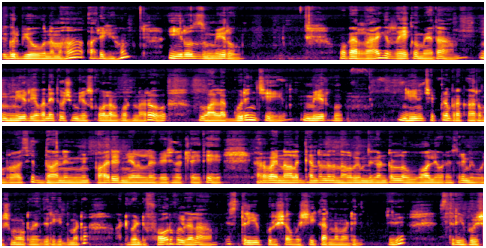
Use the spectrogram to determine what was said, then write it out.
శ్రీ గురుభ్యో నమ హరి ఓం. ఈరోజు మీరు ఒక రాగి రేకు మీద మీరు ఎవరినైతే విషయం చేసుకోవాలనుకుంటున్నారో వాళ్ళ గురించి మీరు నేను చెప్పిన ప్రకారం రాసి దానిని పారే నీళ్ళలో వేసినట్లయితే ఇరవై నాలుగు గంటల నుండి నలభై ఎనిమిది గంటల్లో వాళ్ళు ఎవరైనా సరే మీకు విషయం అవటం జరిగింది అనమాట అటువంటి పవర్ఫుల్ గల స్త్రీ పురుష వశీకరణ అన్నమాట ఇది. ఇది స్త్రీ పురుష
